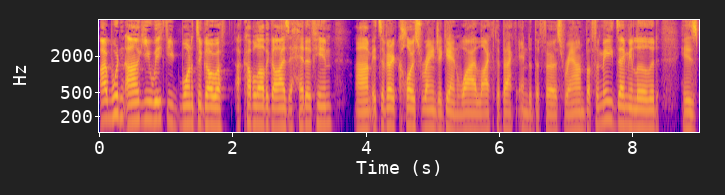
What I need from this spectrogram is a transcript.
I wouldn't argue if you wanted to go a, a couple other guys ahead of him. Um, it's a very close range again. Why I like the back end of the first round, but for me, Damian Lillard, his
